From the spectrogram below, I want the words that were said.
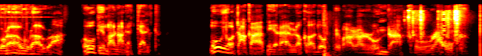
Ura, ura, okei Kukimaan anet keltä. Kelt. Mujo takaa pirello kadundon. Mararunda, rauk.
